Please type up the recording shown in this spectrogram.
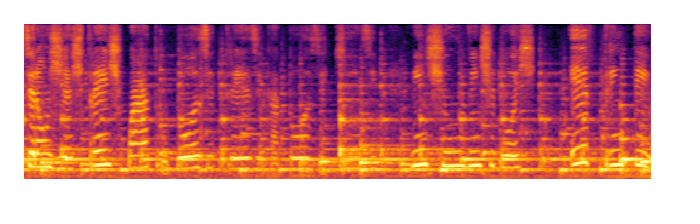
serão os dias 3, 4, 12, 13, 14, 15, 21, 22 e 31.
